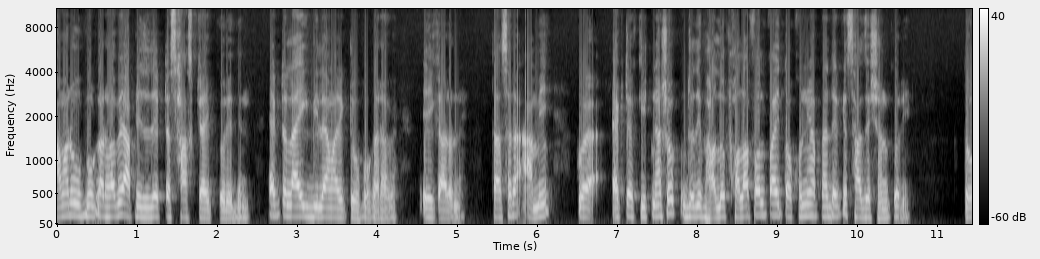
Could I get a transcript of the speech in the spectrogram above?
আমারও উপকার হবে, আপনি যদি একটা সাবস্ক্রাইব করে দেন। একটা লাইক দিলে আমার একটু উপকার হবে এই কারণে। তাছাড়া আমি একটা কীটনাশক যদি ভালো ফলাফল পাই, তখনই আপনাদেরকে সাজেশন করি। তো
